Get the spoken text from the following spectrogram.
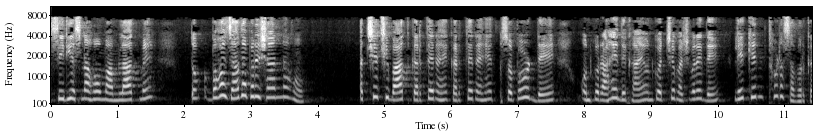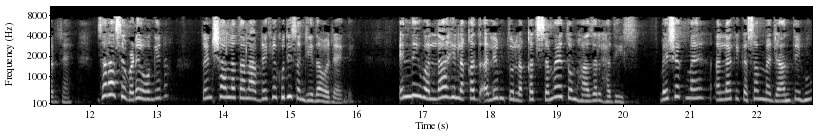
سیریس نہ ہو معاملات میں، تو بہت زیادہ پریشان نہ ہو اچھی اچھی بات کرتے رہے کرتے رہے سپورٹ دیں، ان کو راہیں دکھائیں، ان کو اچھے مشورے دیں، لیکن تھوڑا صبر کر جائیں۔ ذرا سے بڑے ہوں گے نا، تو ان شاء اللہ تعالیٰ آپ دیکھیں خود ہی سنجیدہ ہو جائیں گے۔ انی واللہ لقد علم تو لقد سمے تم حاضل حدیث بے شک میں اللہ کی قسم میں جانتی ہوں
